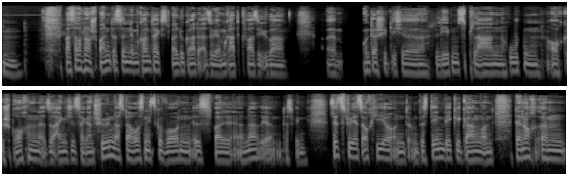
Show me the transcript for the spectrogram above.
Hm. Was auch noch spannend ist in dem Kontext, weil du gerade, also wir haben gerade quasi über ähm, unterschiedliche Lebensplan, Routen auch gesprochen. Also eigentlich ist ja ganz schön, dass daraus nichts geworden ist, weil äh, ne, deswegen sitzt du jetzt auch hier und, und bist den Weg gegangen. Und dennoch, ähm,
